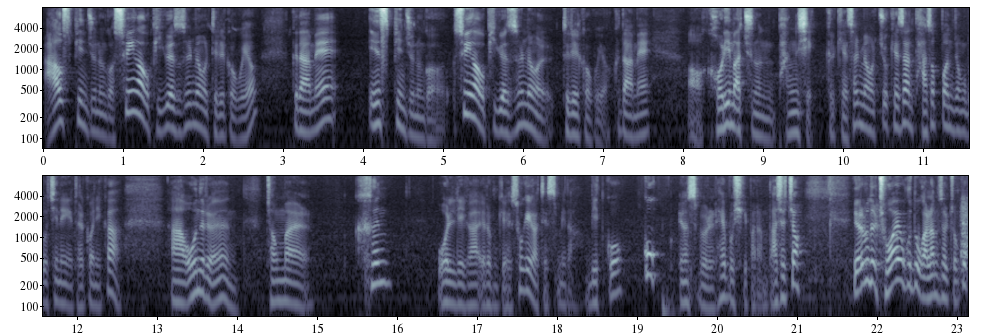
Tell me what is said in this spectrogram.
out spin 주는 거 스윙하고 비교해서 설명을 드릴 거고요. 그 다음에 in spin 주는 거 스윙하고 비교해서 설명을 드릴 거고요. 그 다음에 어, 거리 맞추는 방식 그렇게 설명을 쭉 해서 한 다섯 번 정도 진행이 될 거니까 아, 오늘은 정말 큰 원리가 여러분께 소개가 됐습니다. 믿고 꼭 연습을 해보시기 바랍니다. 아셨죠? 여러분들 좋아요, 구독, 알람 설정 꼭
